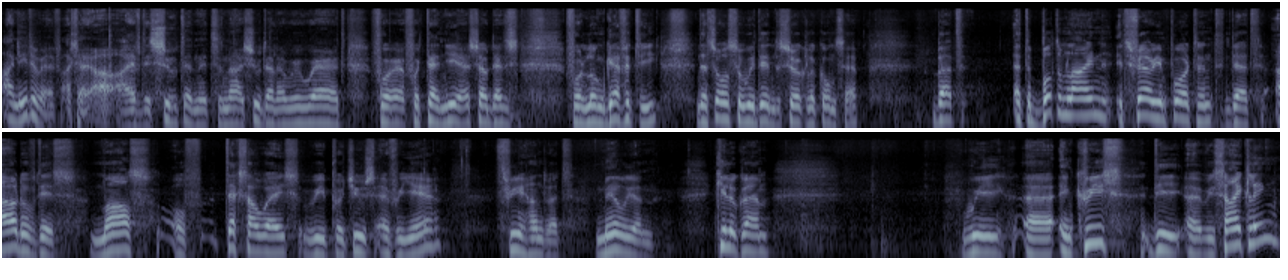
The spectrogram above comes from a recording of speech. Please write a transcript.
I need to have. I say, oh, I have this suit and it's a nice suit and I will wear it for, for 10 years. So that is for longevity. That's also within the circular concept. But at the bottom line, it's very important that out of this mass of textile waste we produce every year, 300 million kilogram. We uh, increase the uh, recycling,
